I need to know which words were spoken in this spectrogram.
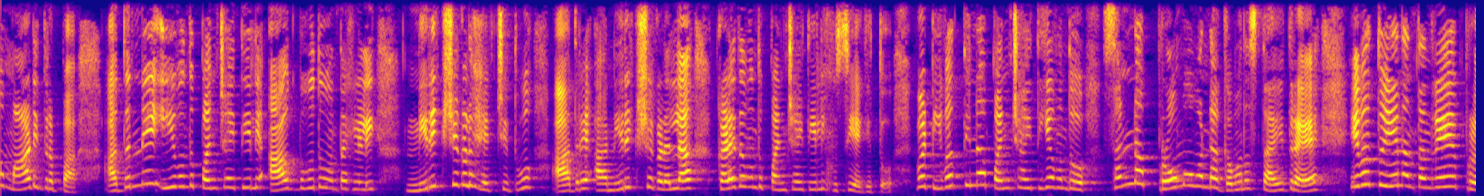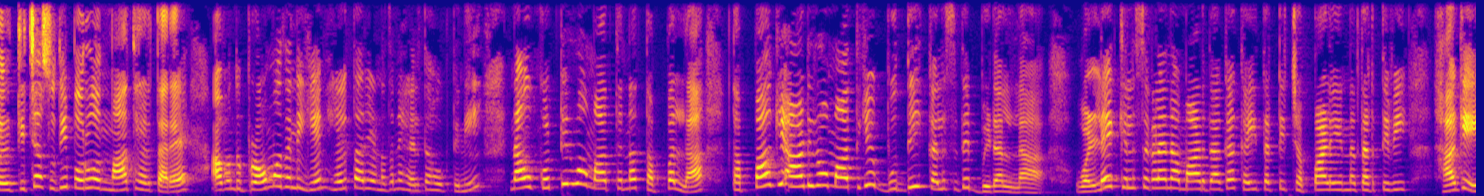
ಮಾಡಿದ್ರಪ್ಪ ಅದನ್ನೇ ಈ ಒಂದು ಪಂಚಾಯಿತಿಯಲ್ಲಿ ಆಗಬಹುದು ಅಂತ ಹೇಳಿ ನಿರೀಕ್ಷೆಗಳು ಹೆಚ್ಚಿತ್ತು ಆದರೆ ಆ ನಿರೀಕ್ಷೆಗಳೆಲ್ಲ ಕಳೆದ ಒಂದು ಪಂಚಾಯಿತಿಯಲ್ಲಿ ಹುಸಿಯಾಗಿತ್ತು. ಬಟ್ ಇವತ್ತಿನ ಪಂಚಾಯಿತಿಯ ಒಂದು ಸಣ್ಣ ಪ್ರೋಮೋವನ್ನ ಗಮನಿಸ್ತಾ ಇದ್ರೆ, ಇವತ್ತು ಏನಂತಂದ್ರೆ ಕಿಚ್ಚ ಸುದೀಪ್ ಅವರು ಒಂದು ಮಾತು ಹೇಳ್ತಾರೆ. ಆ ಒಂದು ಪ್ರೋಮೋದಲ್ಲಿ ಏನು ಹೇಳ್ತಾರೆ ಅನ್ನೋದನ್ನ ಹೇಳ್ತಾ ಹೋಗ್ತೀನಿ. ನಾವು ಕೊಟ್ಟಿರುವ ಮಾತನ್ನ ತಪ್ಪಲ್ಲ. ತಪ್ಪಾಗಿ ಆಡಿರೋ ಮಾತಿಗೆ ಬುದ್ಧಿ ಕಲಿಸದೆ ಬಿಡಲ್ಲ. ಒಳ್ಳೆ ಕೆಲಸಗಳನ್ನ ಮಾಡಿದಾಗ ಕೈ ತಟ್ಟಿ ಚಪ್ಪಾಳೆಯನ್ನ ತಡ್ತೀವಿ ಹಾಗೆ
